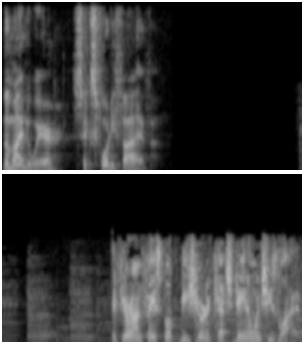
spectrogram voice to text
The Mind Aware, 645. If you're on Facebook, be sure to catch Dana when she's live.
